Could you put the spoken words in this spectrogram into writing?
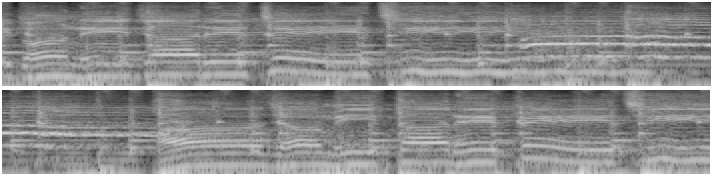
জীবনে যারে চেয়েছি আজ আমি তারে পেয়েছি।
